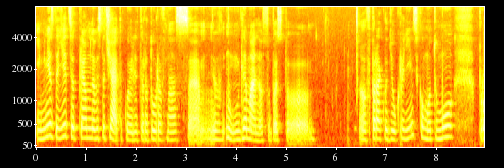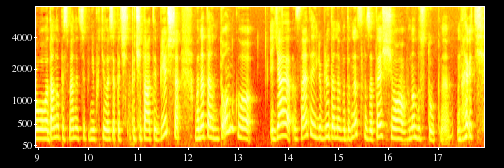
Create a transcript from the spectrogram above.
І мені здається, от прям не вистачає такої літератури в нас е, ну, для мене особисто в перекладі українському, тому про дану письменницю мені хотілося поч- почитати більше. Вона та Антонко. Я знаєте, люблю дане видавництво за те, що воно доступне, навіть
